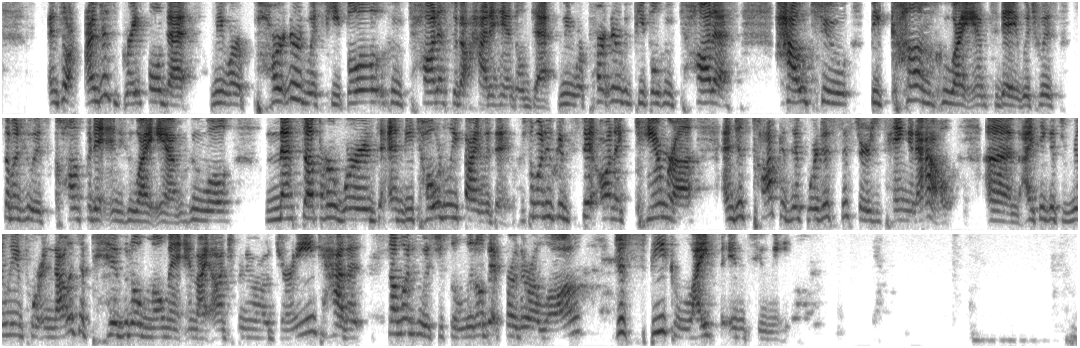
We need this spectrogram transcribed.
And so I'm just grateful that we were partnered with people who taught us about how to handle debt. We were partnered with people who taught us how to become who I am today, which was someone who is confident in who I am, who will mess up her words and be totally fine with it. Someone who can sit on a camera and just talk as if we're just sisters, just hanging out. Um, I think it's really important. That was a pivotal moment in my entrepreneurial journey to have a, someone who is just a little bit further along just speak life into me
